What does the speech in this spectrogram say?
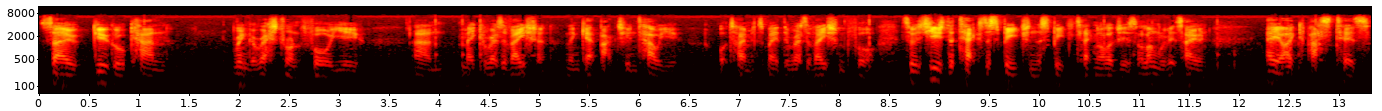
So Google can ring a restaurant for you and make a reservation and then get back to you and tell you what time it's made the reservation for. So it's used the text to speech and the speech technologies along with its own AI capacities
